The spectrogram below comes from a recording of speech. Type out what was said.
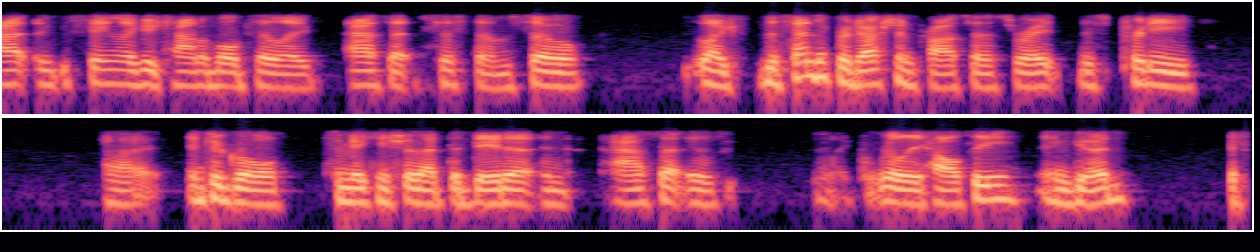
at, staying like accountable to like asset systems. So like the send to production process, right, is pretty uh, integral to making sure that the data and asset is like really healthy and good. If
